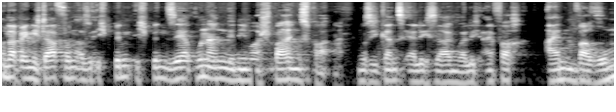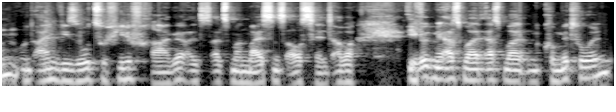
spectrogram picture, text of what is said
Unabhängig davon, also ich bin, ich bin sehr unangenehmer Sparingspartner, muss ich ganz ehrlich sagen, weil ich einfach ein Warum und ein Wieso zu viel frage, als, als man meistens aushält. Aber ich würde mir erstmal erstmal ein Commit holen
